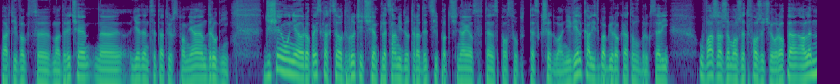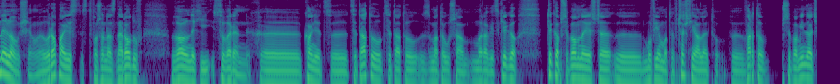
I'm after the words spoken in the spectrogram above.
partii Vox w Madrycie. Jeden cytat już wspomniałem, drugi. Dzisiaj Unia Europejska chce odwrócić się plecami do tradycji, podcinając w ten sposób te skrzydła. Niewielka liczba biurokratów w Brukseli uważa, że może tworzyć Europę, ale mylą się. Europa jest stworzona z narodów wolnych i suwerennych. E, koniec e, cytatu, cytatu z Mateusza Morawieckiego. Tylko przypomnę jeszcze, e, mówiłem o tym wcześniej, ale tu warto przypominać.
